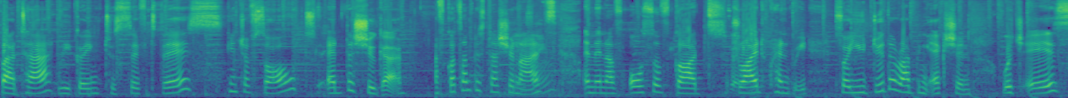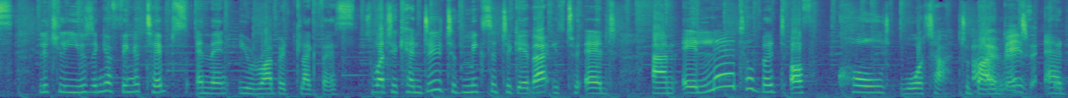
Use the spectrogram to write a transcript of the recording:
butter. We're going to sift this, pinch of salt, add the sugar. I've got some pistachio nuts and then I've also got dried cranberry. So you do the rubbing action, which is literally using your fingertips and then you rub it like this. So what you can do to mix it together is to add um, a little bit of cold water to bind it. amazing. Add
